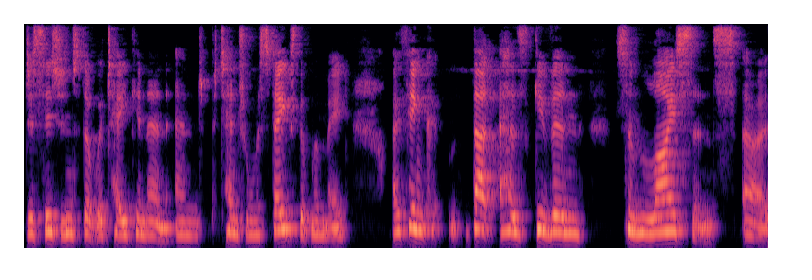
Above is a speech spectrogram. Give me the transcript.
decisions that were taken and, and potential mistakes that were made, I think that has given some license uh,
